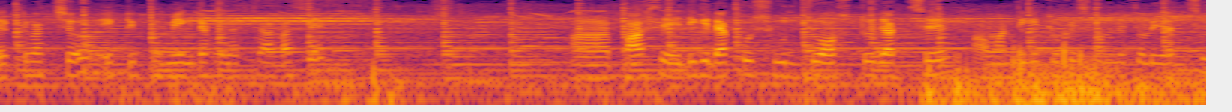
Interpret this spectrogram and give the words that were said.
দেখতে পাচ্ছ? একটু একটু মেঘ দেখা যাচ্ছে আকাশে। আর পাশে এদিকে দেখো, সূর্য অস্ত যাচ্ছে, আমার দিকে চোখের সামনে চলে যাচ্ছে।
